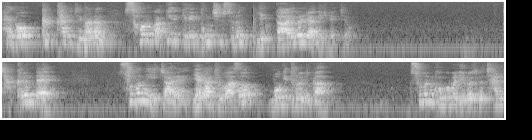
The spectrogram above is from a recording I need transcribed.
해도 극한이지만은 서로가 끼리끼리 뭉칠 수는 있다 이걸 이야기해 주겠죠. 자 그런데 수분이 있죠 안에 얘가 들어와서 목이 들어오니까 수분 공급을 이루어주는 잘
